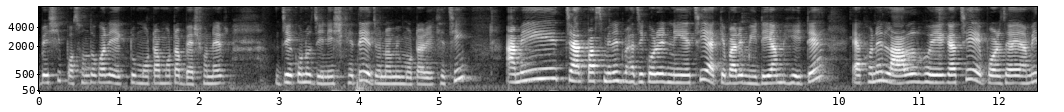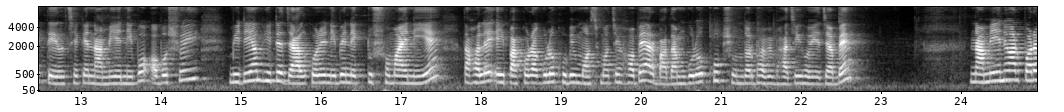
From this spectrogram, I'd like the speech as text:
বেশি পছন্দ করে একটু মোটা মোটা বেসনের যে কোনো জিনিস খেতে, এজন্য আমি মোটা রেখেছি। আমি চার পাঁচ মিনিট ভাজি করে নিয়েছি একেবারে মিডিয়াম হিটে। এখনে লাল হয়ে গেছে, এ পর্যায়ে আমি তেল ছেঁকে নামিয়ে নিব। অবশ্যই মিডিয়াম হিটে জাল করে নেবেন একটু সময় নিয়ে, তাহলে এই পাকোড়াগুলো খুবই মচমচে হবে আর বাদামগুলো খুব সুন্দরভাবে ভাজি হয়ে যাবে। নামিয়ে নেওয়ার পরে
